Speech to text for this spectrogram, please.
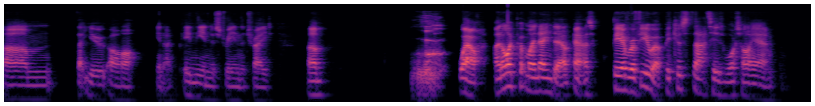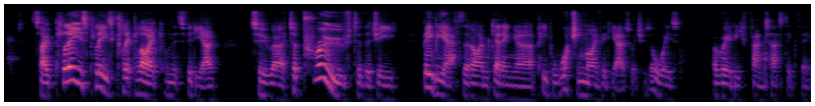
um, that you are, you know, in the industry, in the trade. Um, wow. And I put my name down as beer reviewer because that is what I am. So please, please click like on this video to uh, to prove to the GBBF that I'm getting uh, people watching my videos, which is always a really fantastic thing.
